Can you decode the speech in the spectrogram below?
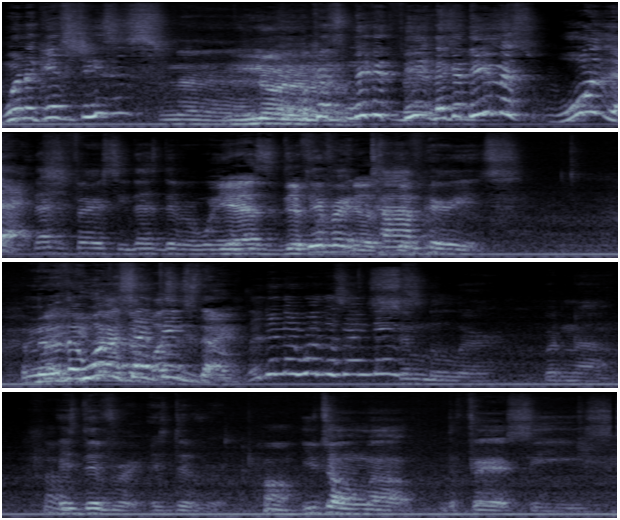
went against Jesus? No, no, no. No, no, no. Because Nicod- Pharisee. Nicodemus wore that. That's a Pharisee. That's different. Way. Yeah, that's different. Different That's time different. periods. I mean, Like, they wore the same things though. name. Didn't they wear the same things? Similar, but no. Huh. It's different. It's different. Huh. You talking about the Pharisees?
